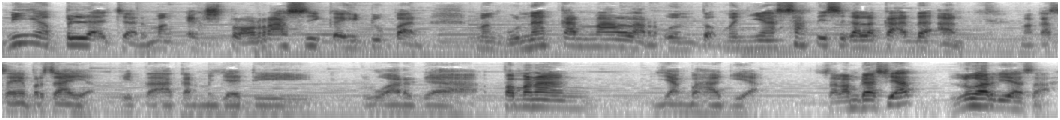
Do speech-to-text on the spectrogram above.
dunia belajar, mengeksplorasi kehidupan, menggunakan nalar untuk menyiasati segala keadaan. Maka saya percaya kita akan menjadi keluarga pemenang yang bahagia. Salam dahsyat, luar biasa.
